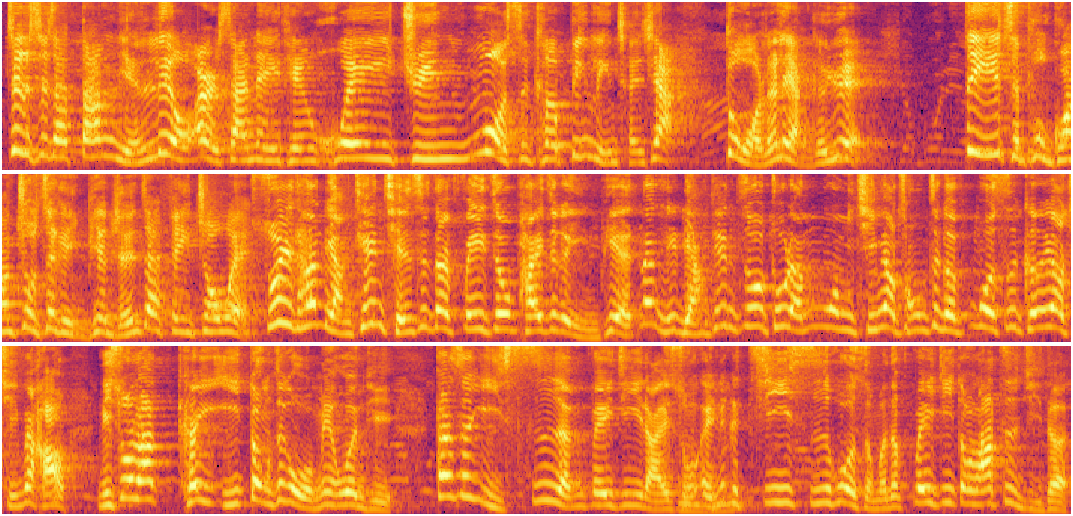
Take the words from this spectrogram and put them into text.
这个是在当年六二三那一天挥军莫斯科兵临城下，躲了两个月，第一次曝光，就这个影片，人在非洲哎，所以他两天前是在非洲拍这个影片，那你两天之后突然莫名其妙从这个莫斯科要起飞，好，你说他可以移动，这个我没有问题。但是以私人飞机来说，哎，那个机师或什么的飞机都是他自己的，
